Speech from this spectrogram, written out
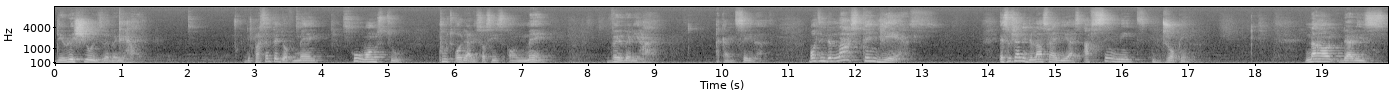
the ratio is very, very high. The percentage of men who wants to put all their resources on men, very, very high. I can say that. But in the last 10 years, especially in the last five years, I've seen it dropping. Now there is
